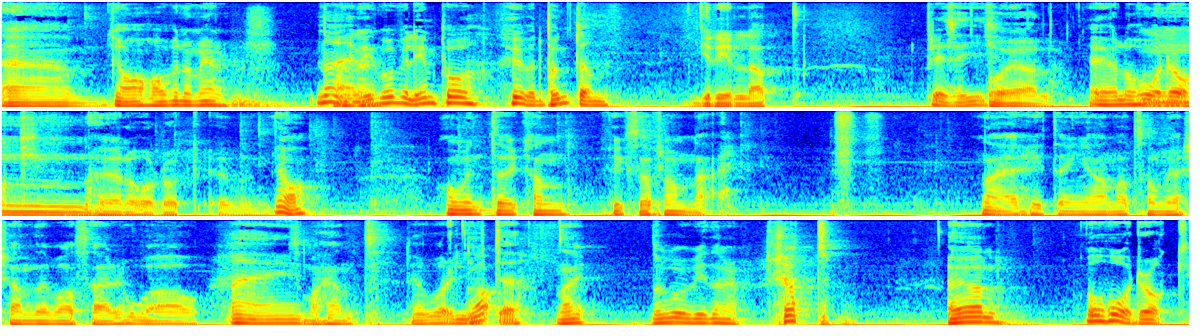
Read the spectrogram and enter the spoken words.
Eh, ja, har vi något mer? Nej, vi går väl in på huvudpunkten. grillat Precis. och öl. Öl och hårdrock. Mm, öl och hårdrock. Ja. Om vi inte kan fixa fram... Nej. Nej, jag hittade inget annat som jag kände var så här wow. Nej, Som har hänt. det var Ja. lite. Nej, då går vi vidare. Kött. Öl. Och hårdrock.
